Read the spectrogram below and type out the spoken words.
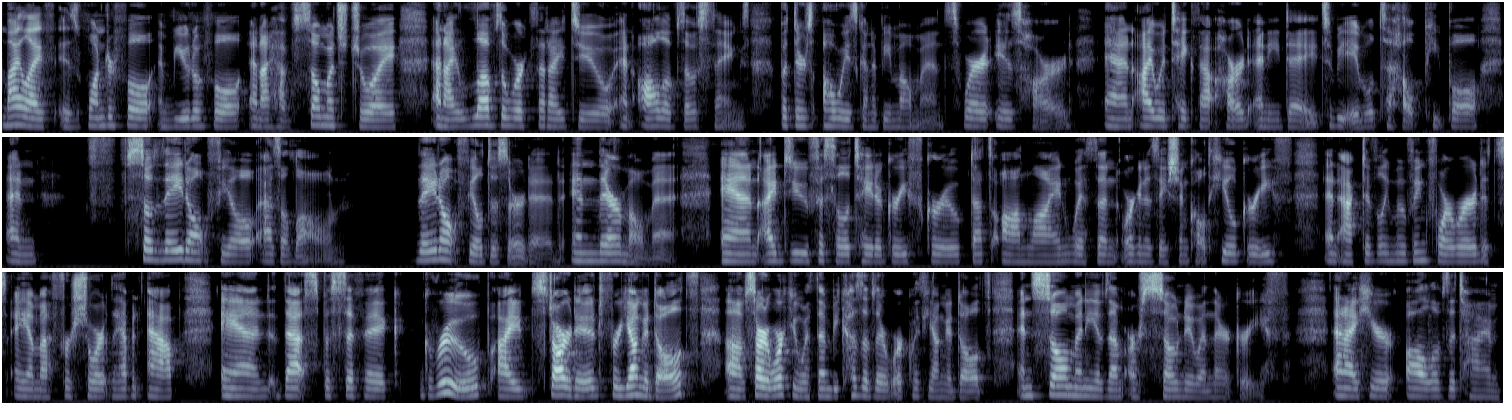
my life is wonderful and beautiful, and I have so much joy, and I love the work that I do, and all of those things. But there's always going to be moments where it is hard, and I would take that hard any day to be able to help people and so they don't feel as alone they don't feel deserted in their moment. And I do facilitate a grief group that's online with an organization called Heal Grief and Actively Moving Forward. It's AMF for short. They have an app. And that specific group I started for young adults, um, started working with them because of their work with young adults. And so many of them are so new in their grief. And I hear all of the time,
